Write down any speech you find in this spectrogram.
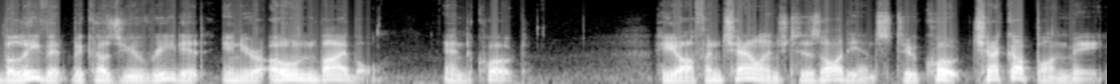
Believe it because you read it in your own Bible. He often challenged his audience to, quote, check up on me,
